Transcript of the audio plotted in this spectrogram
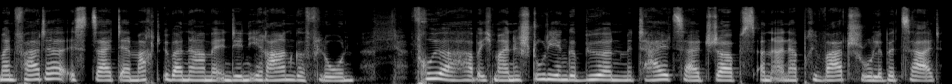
Mein Vater ist seit der Machtübernahme in den Iran geflohen. Früher habe ich meine Studiengebühren mit Teilzeitjobs an einer Privatschule bezahlt,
